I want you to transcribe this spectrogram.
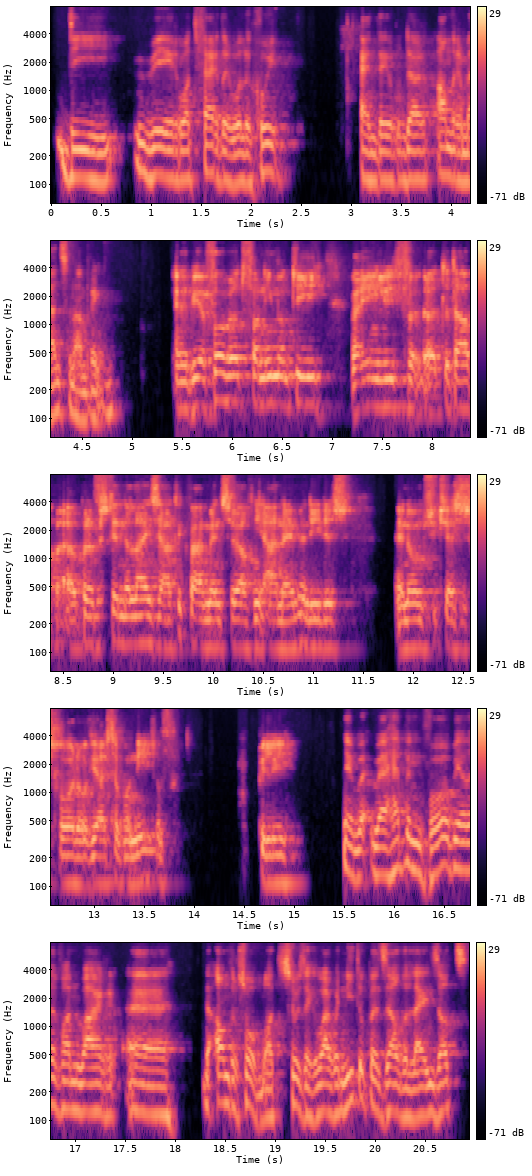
die weer wat verder willen groeien en daar andere mensen aan brengen. En heb je een voorbeeld van iemand die, waarin jullie eh, totaal op een verschillende lijn zaten, qua mensen wel of niet aannemen, en die dus enorm succes is geworden, of juist helemaal niet? Of jullie? Nee, we hebben voorbeelden van waar, uh, de andersom, laat het zo zeggen, waar we niet op dezelfde lijn zat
